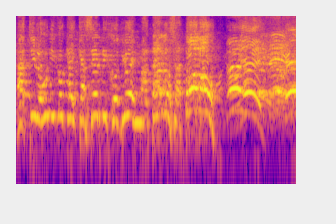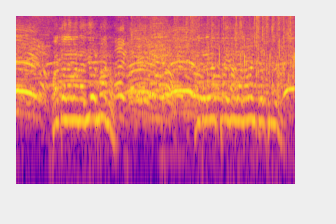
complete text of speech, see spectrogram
Aquí lo único que hay que hacer, dijo Dios, es matarlos a todos. Amén. ¿Cuánto alaban a Dios, hermano? ¿Cuánto le dan la alabanza al Señor?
